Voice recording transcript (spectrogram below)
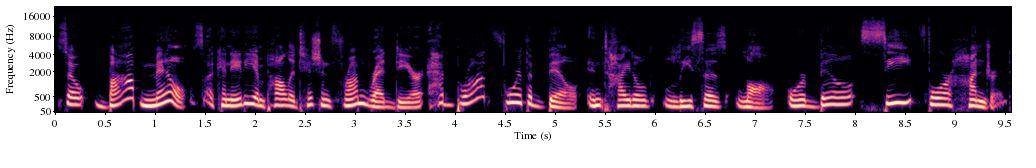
So Bob Mills, a Canadian politician from Red Deer, had brought forth a bill entitled Lisa's Law, or Bill C-400,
